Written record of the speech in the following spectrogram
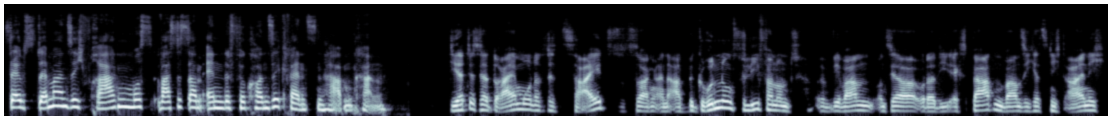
selbst wenn man sich fragen muss, was es am Ende für Konsequenzen haben kann die hat jetzt ja drei Monate Zeit, sozusagen eine Art Begründung zu liefern. Und äh, wir waren uns ja, oder die Experten waren sich jetzt nicht einig,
